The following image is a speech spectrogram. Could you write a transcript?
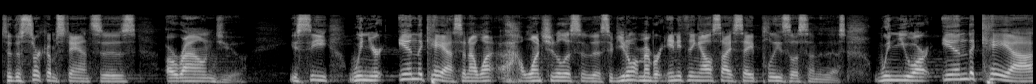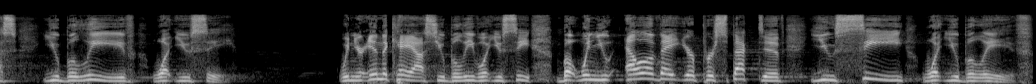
to the circumstances around you. You see, when you're in the chaos, and I want, I want you to listen to this. If you don't remember anything else I say, please listen to this. When you are in the chaos, you believe what you see. When you're in the chaos, you believe what you see. But when you elevate your perspective, you see what you believe.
